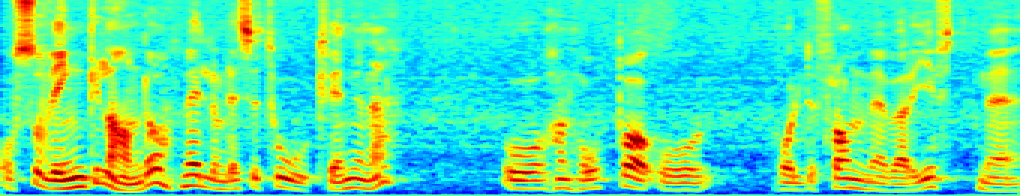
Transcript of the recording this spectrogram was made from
og så vingler han da mellom disse to kvinnene. Og han håper å holde fram med å være gift med,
